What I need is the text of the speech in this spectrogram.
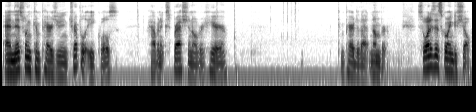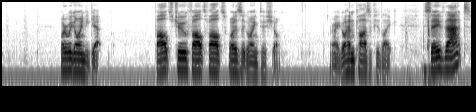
And this one compares using triple equals. Have an expression over here compared to that number. So what is this going to show? What are we going to get? False, true, false, false. What is it going to show? All right, go ahead and pause if you'd like. Save that,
